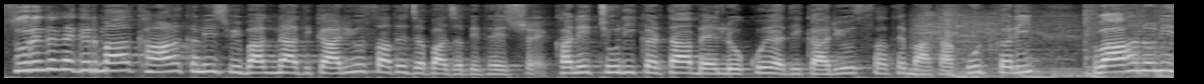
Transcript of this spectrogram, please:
સુરેન્દ્રનગરમાં ખાણ ખનીજ વિભાગના અધિકારીઓ સાથે જપાજપી થઈ છે. ખનીજ ચોરી કરતા બે લોકોએ અધિકારીઓ સાથે માથાકૂટ કરી વાહનોની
